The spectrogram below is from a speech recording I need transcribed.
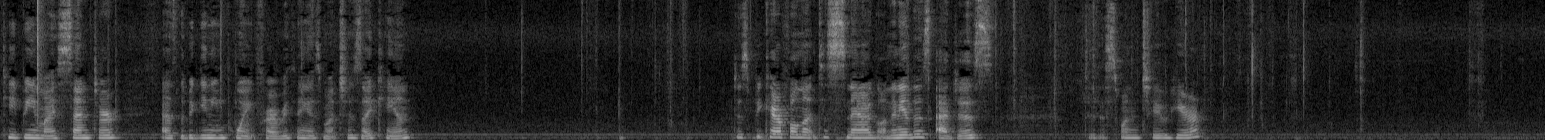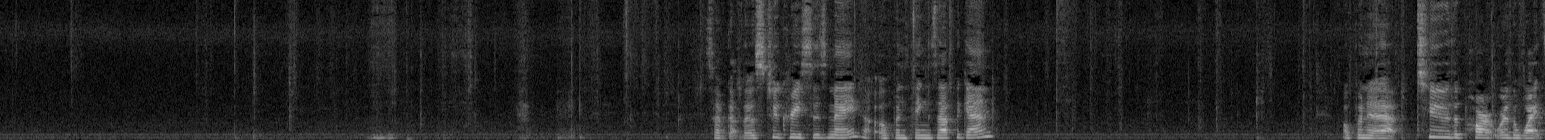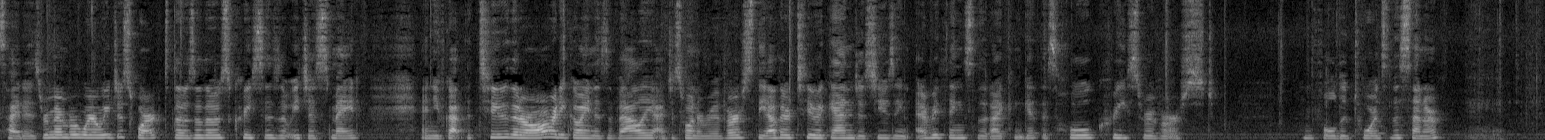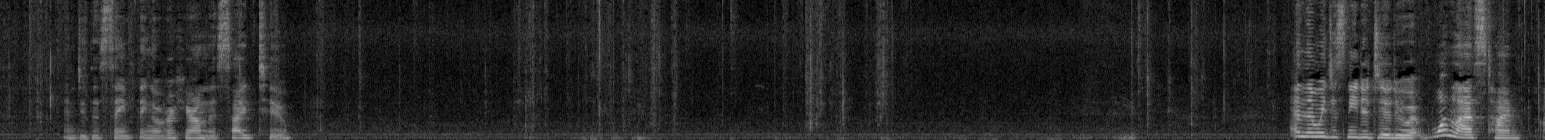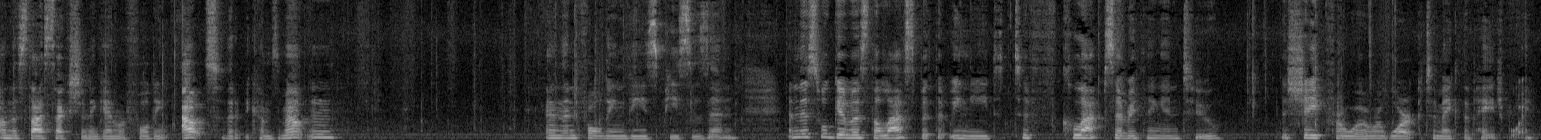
keeping my center as the beginning point for everything as much as I can. Just be careful not to snag on any of those edges. Do this one too here. So I've got those two creases made. I'll open things up again. Open it up to the part where the white side is. Remember where we just worked. Those are those creases that we just made. And you've got the two that are already going as a valley. I just want to reverse the other two again, just using everything so that I can get this whole crease reversed and folded towards the center. And do the same thing over here on this side too. And then we just needed to do it one last time on this last section. Again, we're folding out so that it becomes a mountain. And then folding these pieces in. And this will give us the last bit that we need to collapse everything into the shape for where we'll work to make the page boy.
